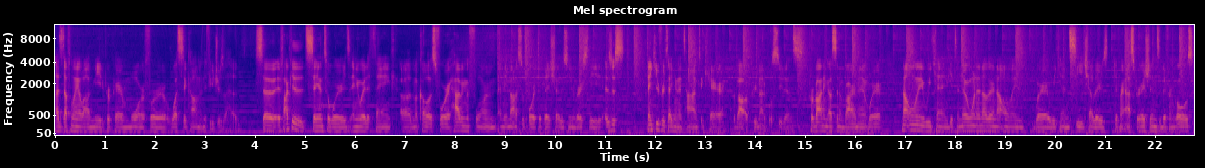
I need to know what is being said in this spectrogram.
has definitely allowed me to prepare more for what's to come in the futures ahead. So if I could say into words any way to thank uh, McCulloughs for having the forum and the amount of support that they show this university is just thank you for taking the time to care about pre-medical students, providing us an environment where not only we can get to know one another, not only where we can see each other's different aspirations and different goals,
